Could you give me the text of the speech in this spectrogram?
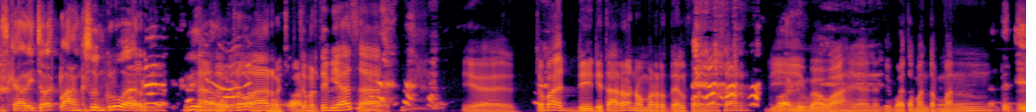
sekali colek langsung keluar. Ini Langsung emang- keluar Bocor. seperti biasa. Ya, coba di, ditaruh nomor teleponnya Sar di Waduh. bawah ya nanti buat teman-teman. nanti di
